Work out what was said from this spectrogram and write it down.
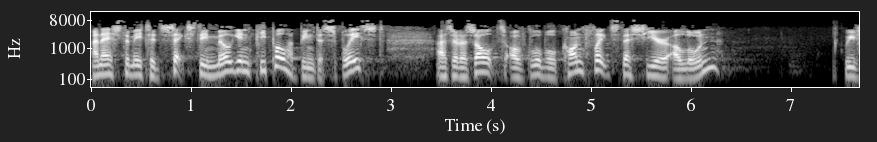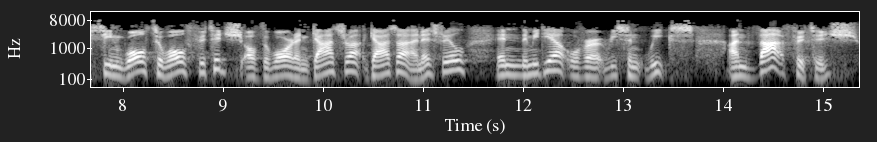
An estimated 60 million people have been displaced as a result of global conflicts this year alone. We've seen wall to wall footage of the war in Gaza, Gaza and Israel in the media over recent weeks. And that footage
